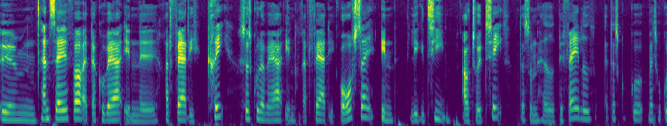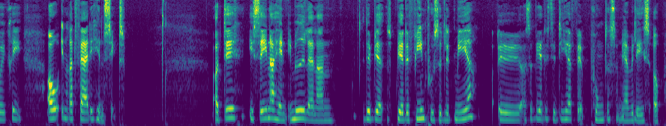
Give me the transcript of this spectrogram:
Øhm, han sagde, for at der kunne være en øh, retfærdig krig, så skulle der være en retfærdig årsag, en legitim autoritet, der sådan havde befalet, at der skulle gå, man skulle gå i krig, og en retfærdig hensigt. Og det i senere hen i middelalderen, det bliver, bliver det finpudset lidt mere, øh, og så bliver det til de her fem punkter, som jeg vil læse op.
